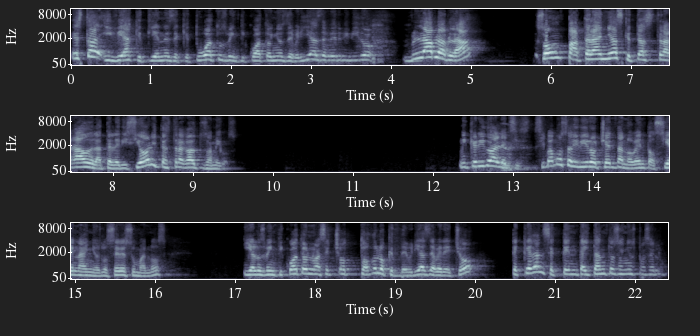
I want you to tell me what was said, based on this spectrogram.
esta idea que tienes de que tú a tus 24 años deberías de haber vivido bla, bla, bla, son patrañas que te has tragado de la televisión y te has tragado de tus amigos. Mi querido Alexis, si vamos a vivir 80, 90 o 100 años los seres humanos y a los 24 no has hecho todo lo que deberías de haber hecho, te quedan setenta y tantos años para hacerlo.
